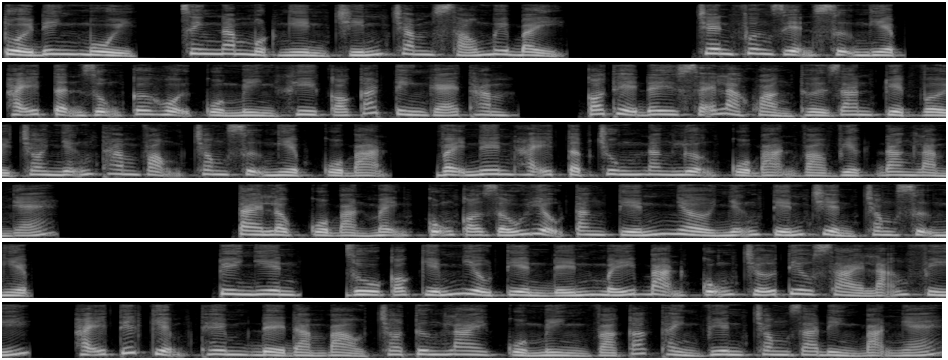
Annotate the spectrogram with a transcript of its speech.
Tuổi đinh mùi, sinh năm 1967. Trên phương diện sự nghiệp, hãy tận dụng cơ hội của mình khi có các tinh ghé thăm. Có thể đây sẽ là khoảng thời gian tuyệt vời cho những tham vọng trong sự nghiệp của bạn, vậy nên hãy tập trung năng lượng của bạn vào việc đang làm nhé. Tài lộc của bản mệnh cũng có dấu hiệu tăng tiến nhờ những tiến triển trong sự nghiệp. Tuy nhiên, dù có kiếm nhiều tiền đến mấy bạn cũng chớ tiêu xài lãng phí, hãy tiết kiệm thêm để đảm bảo cho tương lai của mình và các thành viên trong gia đình bạn nhé.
